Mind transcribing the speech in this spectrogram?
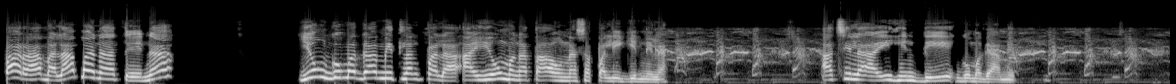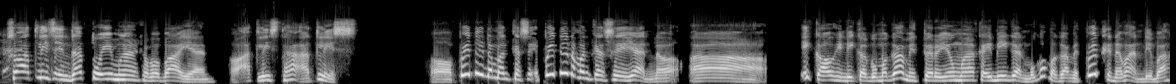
Para malaman natin na yung gumagamit lang pala ay yung mga taong nasa paligid nila. At sila ay hindi gumagamit. So at least in that way mga kababayan, oh, at least ha, at least. Oh, pwede naman kasi, pwede naman kasi 'yan, no? Ah, ikaw hindi ka gumagamit pero yung mga kaibigan mo gumagamit. Pwede naman, di ba?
